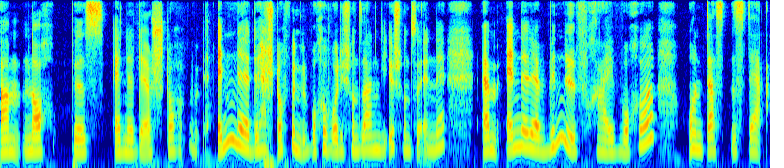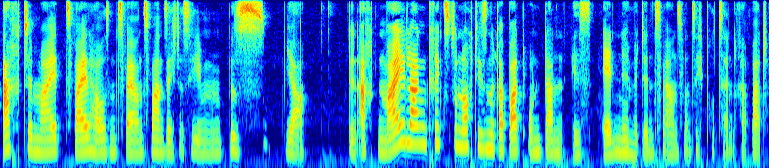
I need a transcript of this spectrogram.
ähm, noch bis Ende der Stoff Ende der Stoffwindelwoche, wollte ich schon sagen, die ist schon zu Ende. Ähm, Ende der Windelfreiwoche und das ist der 8. Mai 2022. Das eben bis, ja, den 8. Mai lang kriegst du noch diesen Rabatt und dann ist Ende mit den 22% Rabatt.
